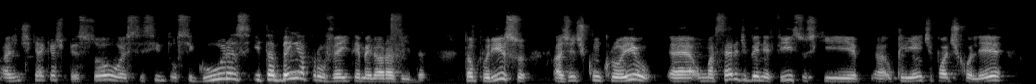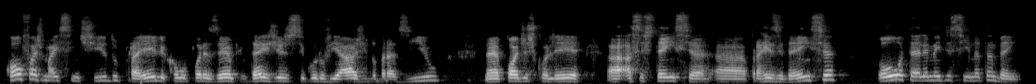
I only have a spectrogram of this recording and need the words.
a gente quer que as pessoas se sintam seguras e também aproveitem melhor a vida. Então, por isso, a gente concluiu é, uma série de benefícios que é, o cliente pode escolher qual faz mais sentido para ele, como, por exemplo, 10 dias de seguro viagem no Brasil, né, pode escolher assistência para residência ou telemedicina também.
